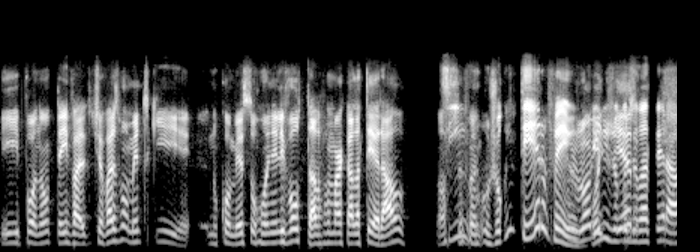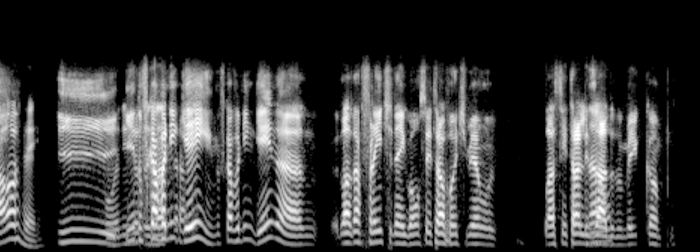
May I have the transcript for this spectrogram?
E, pô, não tem. Tinha vários momentos que no começo o Rony ele voltava pra marcar lateral. Nossa, Sim, mano. o jogo inteiro, velho. O jogo Ele jogou de inteiro. lateral, velho. E, e não ficava ninguém, não ficava ninguém na, lá na frente, né? Igual um centroavante mesmo, lá centralizado no meio campo.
